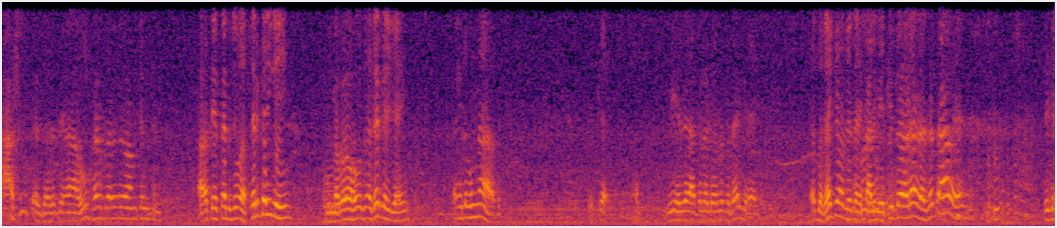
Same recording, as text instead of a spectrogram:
આ શું કરે આવું ખરાબ આમ તેમ તેમ. હવે તે તને જો અસર કરી ગઈ હું નબળો હોવ તો અસર કરી જાય. એટલે ઊંઘ ના આવે બે હજાર આપેલા ડોલર બધા ગયા. એ બધા કેવા જતા કાલે વેચી તો અઢાર હજાર તો આવે. એટલે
